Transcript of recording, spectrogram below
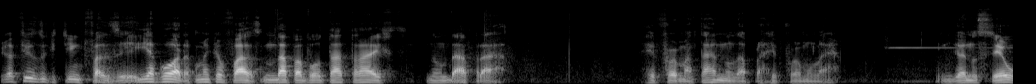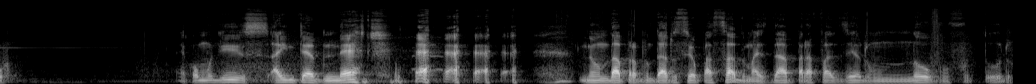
Já fiz o que tinha que fazer. E agora? Como é que eu faço? Não dá para voltar atrás. Não dá para reformatar, não dá para reformular. Engano seu. É como diz a internet. não dá para mudar o seu passado, mas dá para fazer um novo futuro.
